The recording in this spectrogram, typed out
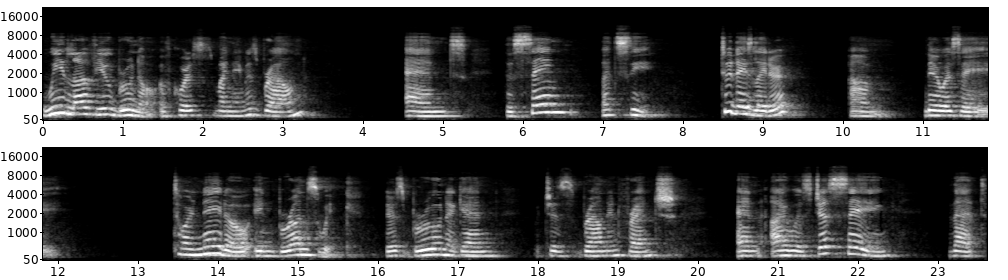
We love you, Bruno. Of course, my name is Brown. And the same, let's see, two days later, um, there was a tornado in Brunswick. There's Brune again, which is brown in French. And I was just saying that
